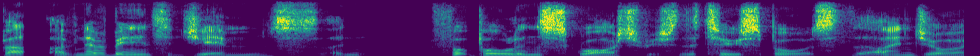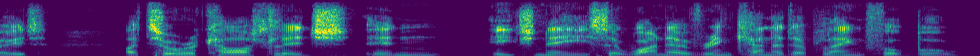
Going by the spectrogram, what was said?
but I've never been into gyms. And football and squash, which are the two sports that I enjoyed, I tore a cartilage in each knee. So one over in Canada playing football,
